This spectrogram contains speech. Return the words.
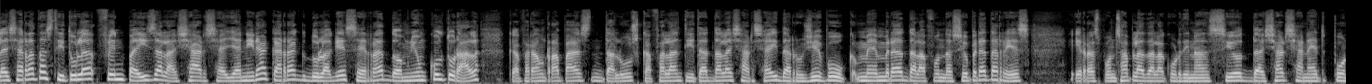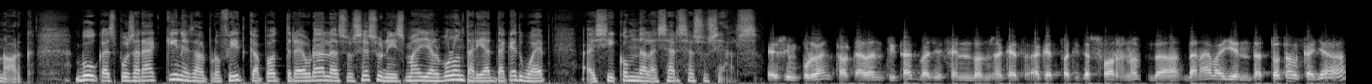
La xerrada es titula Fent país a la xarxa i anirà a càrrec d'Oleguer Serra d'Òmnium Cultural, que farà un repàs de l'ús que fa l'entitat de la xarxa i de Roger Buc, membre de la Fundació Pere Tarrés i responsable de la coordinació de xarxanet.org. Buc es posarà quin és el profit que pot treure l'associacionisme i el voluntariat d'aquest web, així com de les xarxes socials. És important que cada entitat vagi fent doncs, aquest, aquest petit esforç no? d'anar veient de tot el que hi ha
